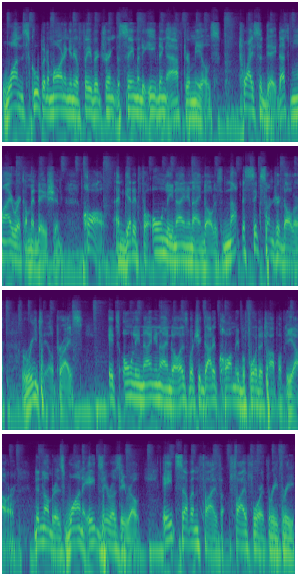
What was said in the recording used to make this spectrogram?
One scoop in the morning in your favorite drink, the same in the evening after meals. Twice a day. That's my recommendation. Call and get it for only $99, not the $600 retail price. It's only $99, but you got to call me before the top of the hour. The number is 1 800 875 5433.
